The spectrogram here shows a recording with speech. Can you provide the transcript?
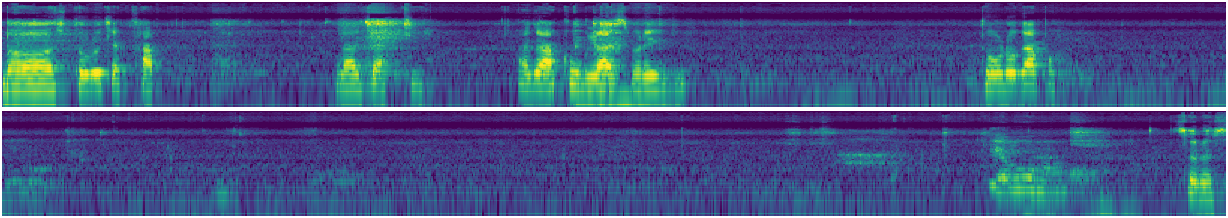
બસ થોડું ચખાપ લાવ ચાખી. આ તો આખું ગ્લાસ ભરાઈ ગયું. થોડુંક આપો. સરસ.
